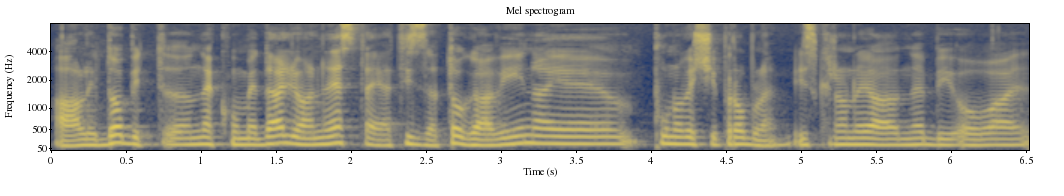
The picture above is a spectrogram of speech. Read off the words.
Ali dobiti e, neku medalju, a ne stajati iza toga vina je puno veći problem. Iskreno ja ne bi, ovaj,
